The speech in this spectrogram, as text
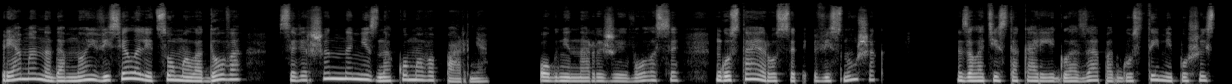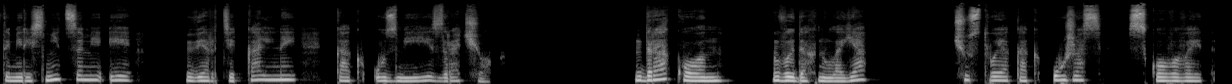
Прямо надо мной висело лицо молодого, совершенно незнакомого парня огненно-рыжие волосы, густая россыпь веснушек, золотисто-карие глаза под густыми пушистыми ресницами и вертикальный, как у змеи, зрачок. «Дракон!» — выдохнула я, чувствуя, как ужас сковывает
